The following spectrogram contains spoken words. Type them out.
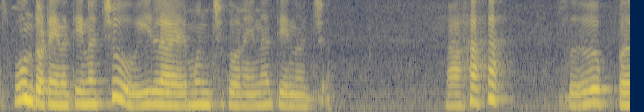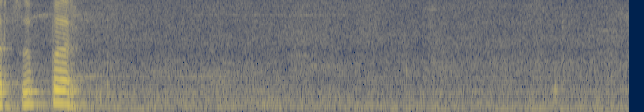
స్పూన్ తోటైనా తినొచ్చు ఇలా ముంచుకొనైనా తినొచ్చు. ఆహాహా! సూపర్ సూపర్ మ్మ్. మ్మ్.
